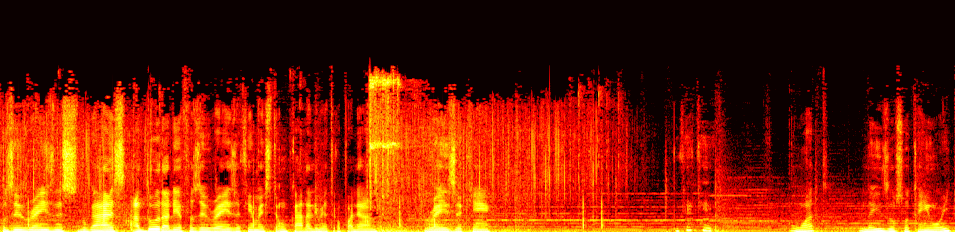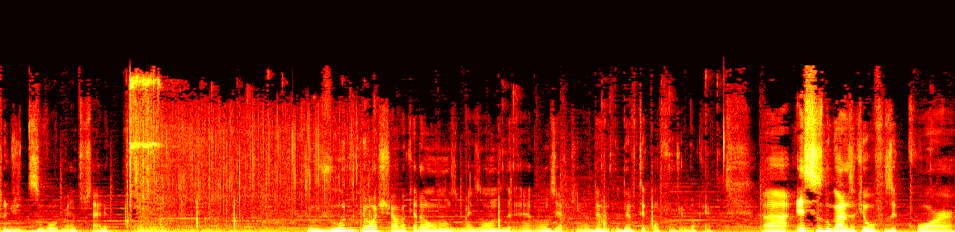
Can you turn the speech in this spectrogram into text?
fazer raise nesses lugares. Adoraria fazer raise aqui, mas tem um cara ali me atrapalhando. Raise aqui. Por que que... What? Laser só tem 8 de desenvolvimento? Sério? Eu juro que eu achava que era 11, mas 11, é 11 aqui. Eu devo, eu devo ter confundido, ok. Uh, esses lugares aqui eu vou fazer core.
